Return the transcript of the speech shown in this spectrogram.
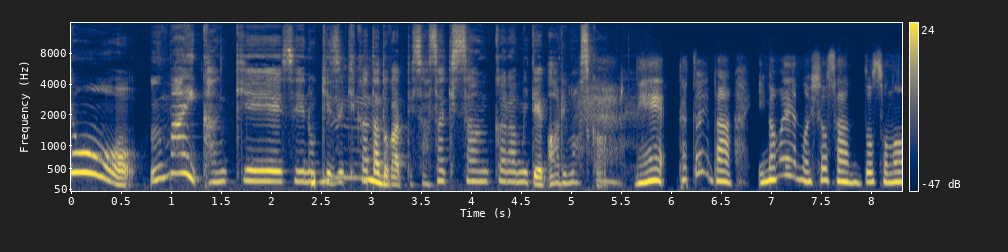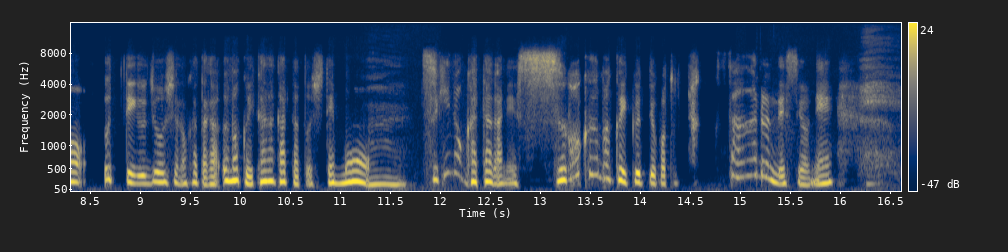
の、うまい関係性の築き方とかって、佐々木さんから見てありますか？ね、例えば、今までの秘書さんとその、うっていう上司の方がうまくいかなかったとしても、うん。次の方がね、すごくうまくいくっていうことたくさんあるんですよね。本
